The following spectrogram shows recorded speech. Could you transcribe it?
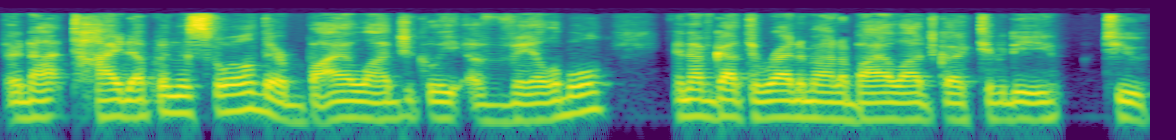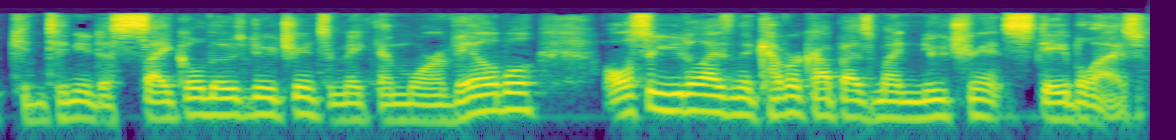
They're not tied up in the soil. They're biologically available. And I've got the right amount of biological activity to continue to cycle those nutrients and make them more available. Also utilizing the cover crop as my nutrient stabilizer.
